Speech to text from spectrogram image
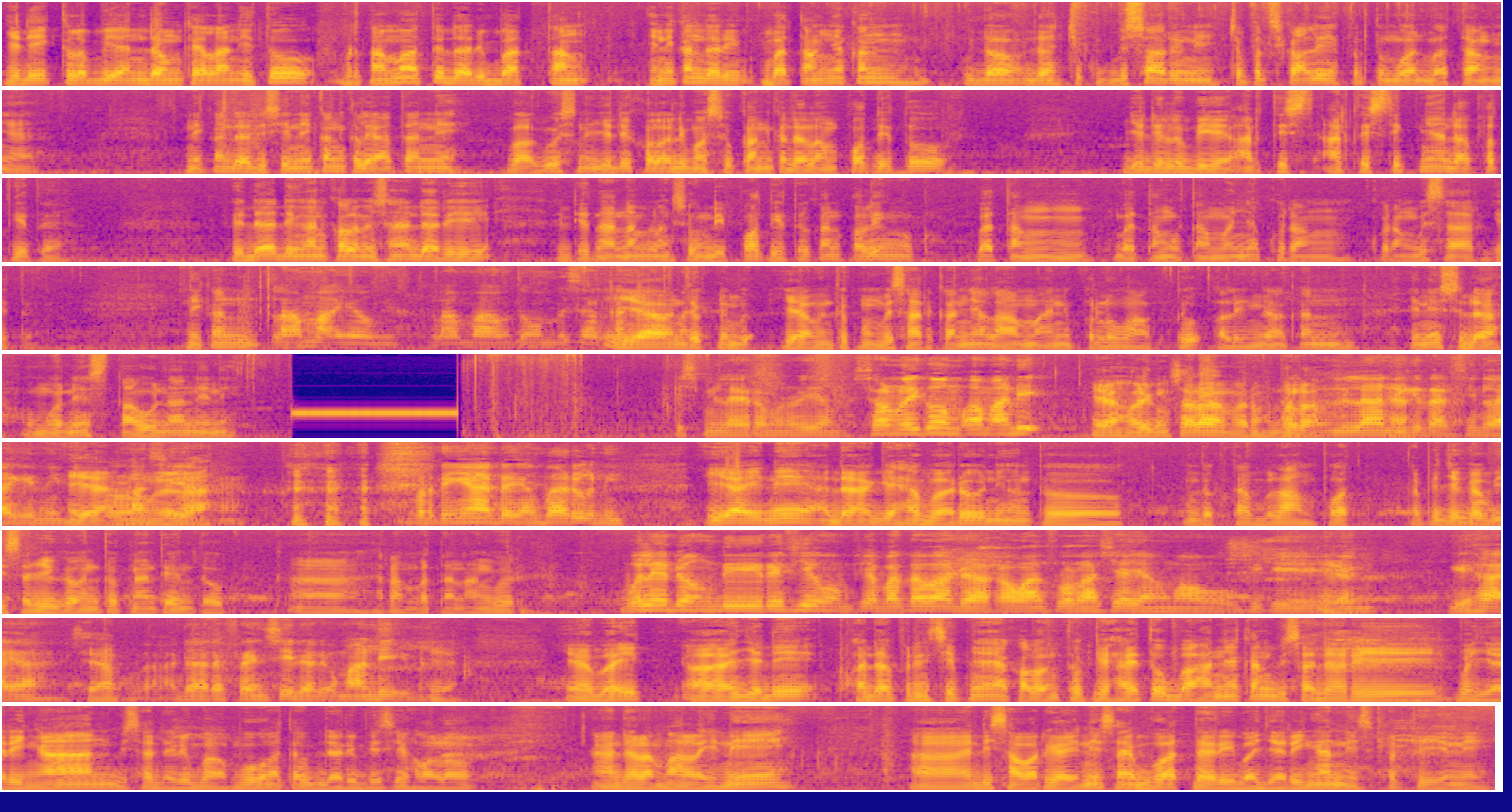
Jadi kelebihan dongkelan itu pertama tuh dari batang. Ini kan dari batangnya kan udah udah cukup besar ini, cepat sekali pertumbuhan batangnya. Ini kan dari sini kan kelihatan nih bagus nih. Jadi kalau dimasukkan ke dalam pot itu jadi lebih artis artistiknya dapat gitu. Beda dengan kalau misalnya dari ditanam langsung di pot gitu kan paling batang batang utamanya kurang kurang besar gitu. Ini kan lama ya om ya, lama untuk membesarkan. Iya untuk ya? ya untuk membesarkannya lama. Ini perlu waktu. Paling enggak kan ini sudah umurnya setahunan ini. Bismillahirrahmanirrahim. Assalamualaikum Om Andi. Ya, waalaikumsalam warahmatullahi. Alhamdulillah nih Ya. kita ke sini lagi nih. Iya, Lunas alhamdulillah. ya. Sepertinya ada yang baru nih. Iya, ini ada GH baru nih untuk untuk tabel lampot, tapi juga Oh. bisa juga untuk nanti untuk eh, rambatan anggur. Boleh dong di review Om. Siapa tahu ada kawan Flornasia yang mau bikin GH ya. Siap. Ada referensi dari Om Andi. Ya, ya baik. Eh, jadi pada prinsipnya kalau untuk GH itu bahannya kan bisa dari baja ringan, bisa dari bambu atau dari besi hollow. Nah dalam hal ini eh, di Sawarga ini saya buat dari baja ringan nih seperti ini.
